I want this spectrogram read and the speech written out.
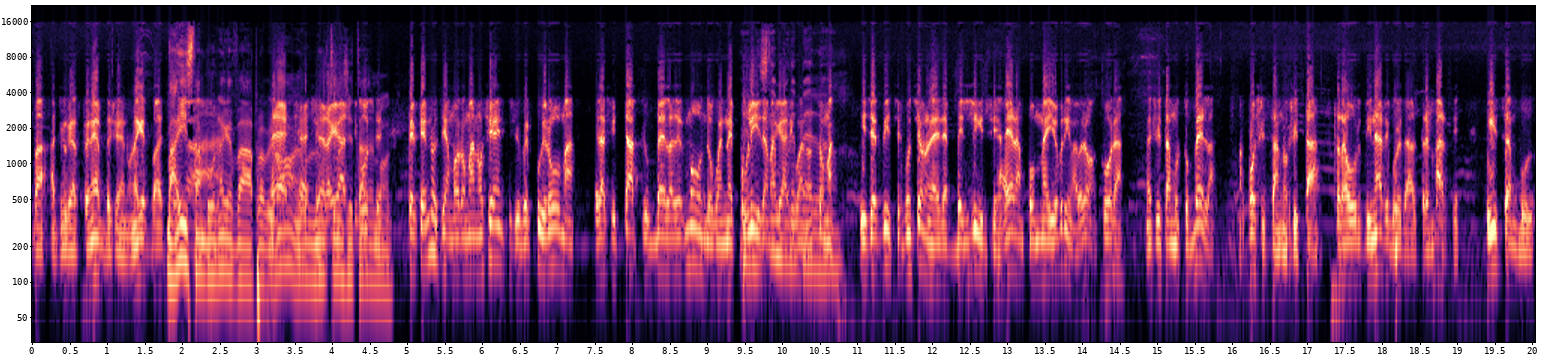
va a giocare a Fenerbahce, cioè non è che va a giocare- Istanbul non è che va proprio Eh, no? cioè, cioè, l'ultima ragazzi, città forse- del mondo perché noi siamo romanocentrici, per cui Roma è la città più bella del mondo quando è pulita, Istanbul magari è quando bella. insomma i servizi funzionano ed è bellissima, era un po' meglio prima, però ancora una città molto bella, ma poi ci stanno città straordinarie pure da altre parti. Istanbul,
